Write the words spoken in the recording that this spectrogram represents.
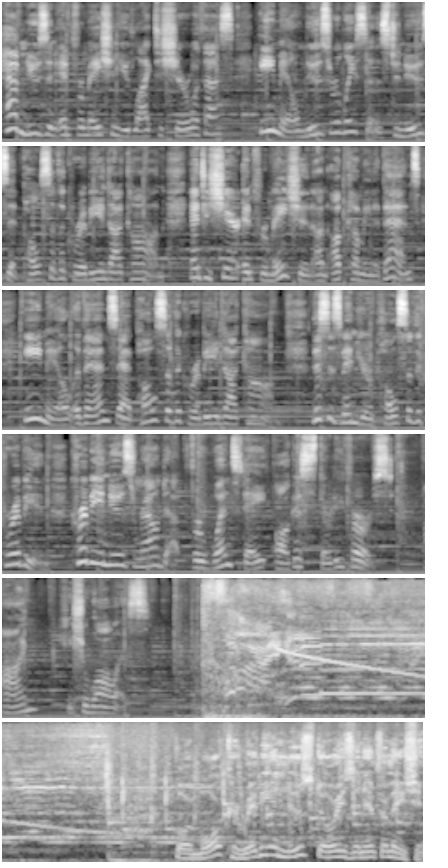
Have news and information you'd like to share with us? Email news releases to news at pulseofthecaribbean.com. And to share information on upcoming events, email events at pulseofthecaribbean.com. This has been your Pulse of the Caribbean, Caribbean News Roundup for Wednesday, August 31st. I'm Keisha Wallace. For more Caribbean news stories and information,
